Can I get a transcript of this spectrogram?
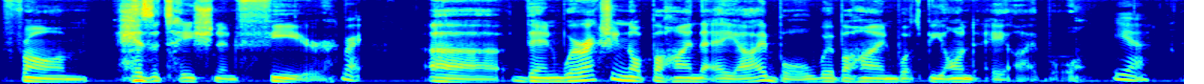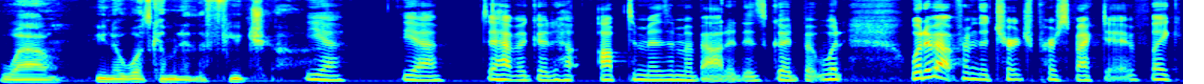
from hesitation and fear, Right. uh, then we're actually not behind the AI ball. We're behind what's beyond AI ball. Yeah. Wow. You know what's coming in the future. Yeah, yeah. To have a good optimism about it is good. But what what about from the church perspective? Like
